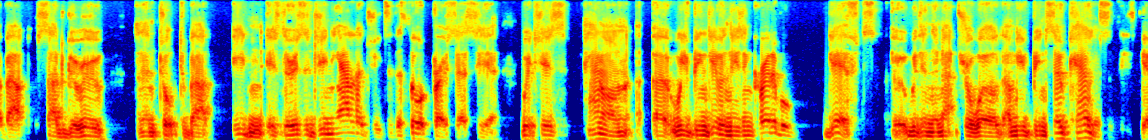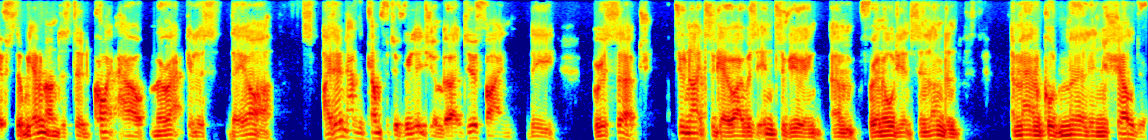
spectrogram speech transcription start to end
about Sadhguru and then talked about Eden is there is a genealogy to the thought process here, which is hang on, uh, we've been given these incredible gifts uh, within the natural world, and we've been so careless of these gifts that we haven't understood quite how miraculous they are. I don't have the comfort of religion, but I do find the research. Two nights ago, I was interviewing um, for an audience in London a man called Merlin Sheldrake.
